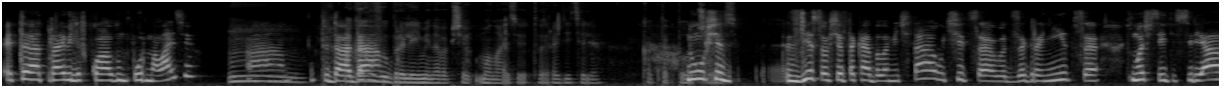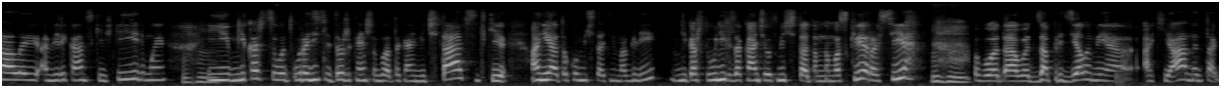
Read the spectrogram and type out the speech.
Это отправили в Куала-Лумпур, Малайзию. Mm. А, туда, а да. как вы выбрали именно вообще Малайзию, твои родители? Как так получилось? Ну, вообще, с детства вообще такая была мечта учиться вот за границей, смотреть все эти сериалы, американские фильмы. Uh-huh. И мне кажется, вот у родителей тоже, конечно, была такая мечта. Все-таки они о таком мечтать не могли. Мне кажется, у них заканчивалась мечта там на Москве, Россия. Uh-huh. Вот, а вот за пределами океана так,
